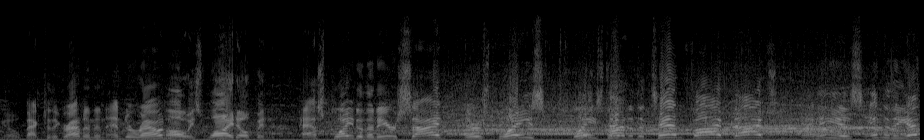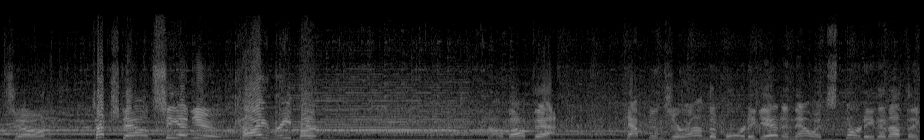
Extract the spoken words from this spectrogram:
They go back to the ground and an end around. Oh, he's wide open. Pass play to the near side. There's Blaze. Blaze down to the 10, 5, dives, and he is into the end zone. Touchdown CNU. Kyrie Burton. How about that? Captains are on the board again, and now it's 30 to nothing.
